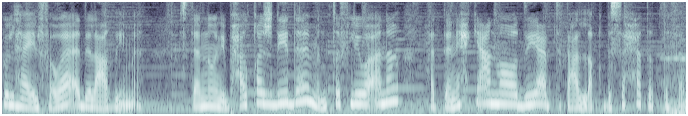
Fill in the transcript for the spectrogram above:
كل هاي الفوائد العظيمة. استنوني بحلقة جديدة من طفلي وأنا حتى نحكي عن مواضيع بتتعلق بصحة الطفل.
